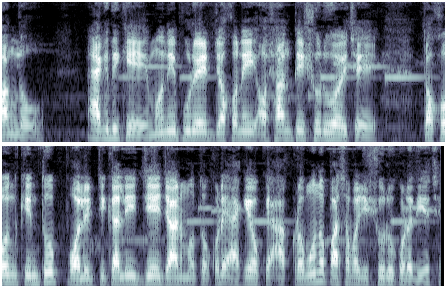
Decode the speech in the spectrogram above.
বাংলো। একদিকে মণিপুরের যখন এই অশান্তি শুরু হয়েছে, তখন কিন্তু পলিটিক্যালি যে যার মতো করে একে ওকে আক্রমণও পাশাপাশি শুরু করে দিয়েছে।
